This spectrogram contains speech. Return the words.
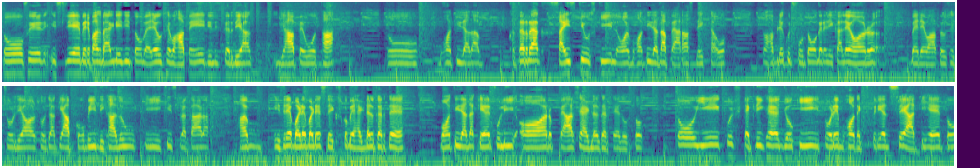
तो फिर इसलिए मेरे पास बैग नहीं थी तो मैंने उसे वहाँ पे रिलीज़ कर दिया। यहाँ पे वो था। तो बहुत ही ज़्यादा ख़तरनाक साइज़ थी उसकी और बहुत ही ज़्यादा प्यारा स्नेक था वो। तो हमने कुछ फ़ोटो वगैरह निकाले और मैंने वहाँ पे उसे छोड़ दिया और सोचा कि आपको भी दिखा दूँ कि किस प्रकार हम इतने बड़े बड़े स्नेक्स को भी हैंडल करते हैं। बहुत ही ज़्यादा केयरफुली और प्यार से हैंडल करते हैं दोस्तों। तो ये कुछ टेक्निक है जो कि थोड़े बहुत एक्सपीरियंस से आती है। तो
